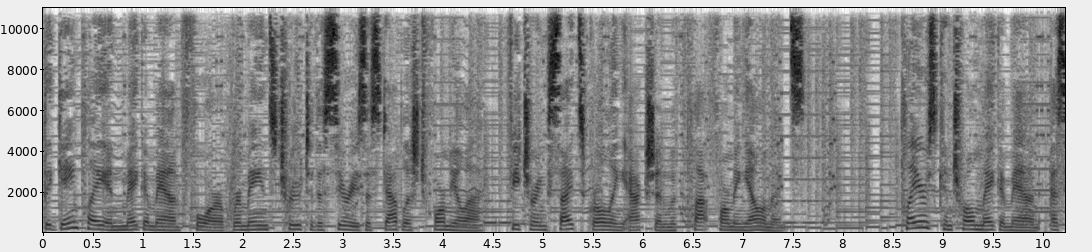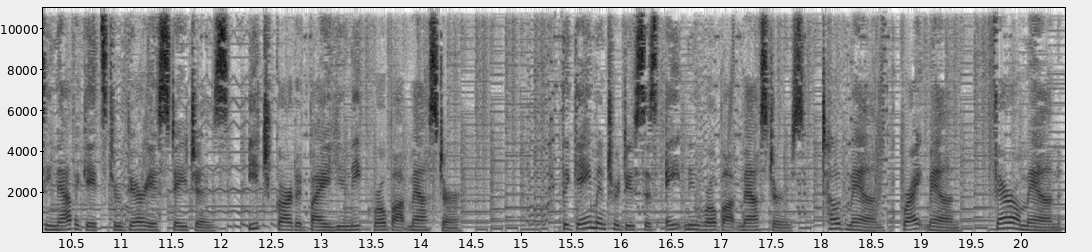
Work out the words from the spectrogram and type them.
The gameplay in Mega Man 4 remains true to the series' established formula, featuring side-scrolling action with platforming elements. Players control Mega Man as he navigates through various stages, each guarded by a unique robot master. The game introduces eight new robot masters, Toad Man, Bright Man, Pharaoh Man,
